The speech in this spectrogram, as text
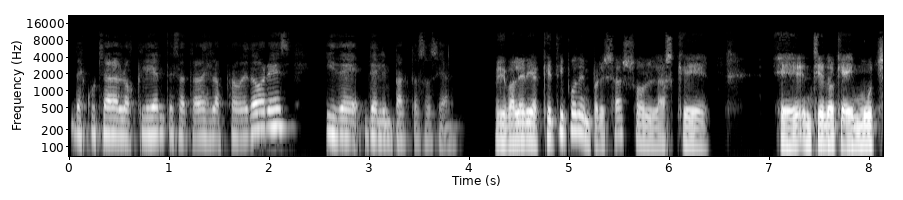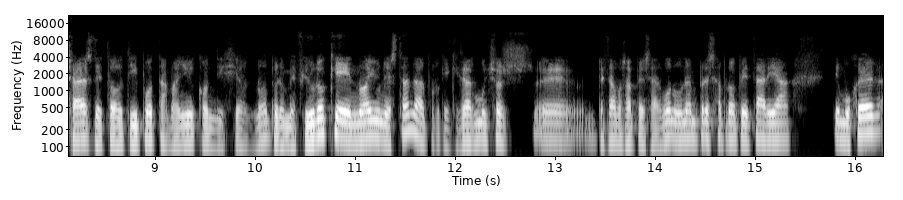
de escuchar a los clientes a través de los proveedores y de, del impacto social. Oye, Valeria, ¿qué tipo de empresas son las que eh, entiendo que hay muchas de todo tipo, tamaño y condición, ¿no? Pero me figuro que no hay un estándar, porque quizás muchos eh, empezamos a pensar, bueno, una empresa propietaria de mujer,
